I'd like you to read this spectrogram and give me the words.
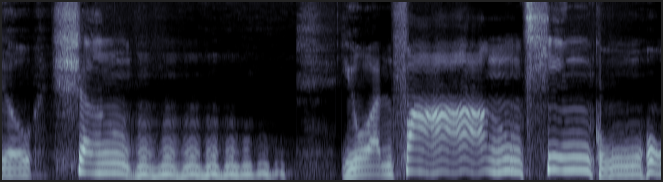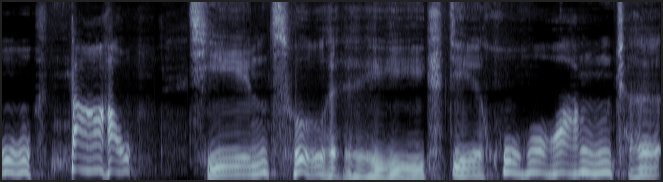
又生。远芳侵古道，晴翠接荒城。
